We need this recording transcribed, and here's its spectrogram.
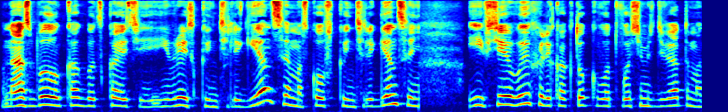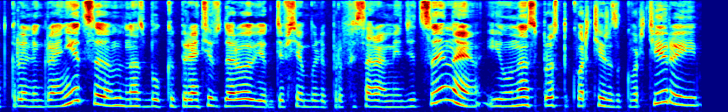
У нас был, как бы сказать, еврейская интеллигенция, московская интеллигенция. И все выехали, как только вот в 89-м открыли границы. У нас был кооператив здоровья, где все были профессора медицины, и у нас просто квартира за квартирой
